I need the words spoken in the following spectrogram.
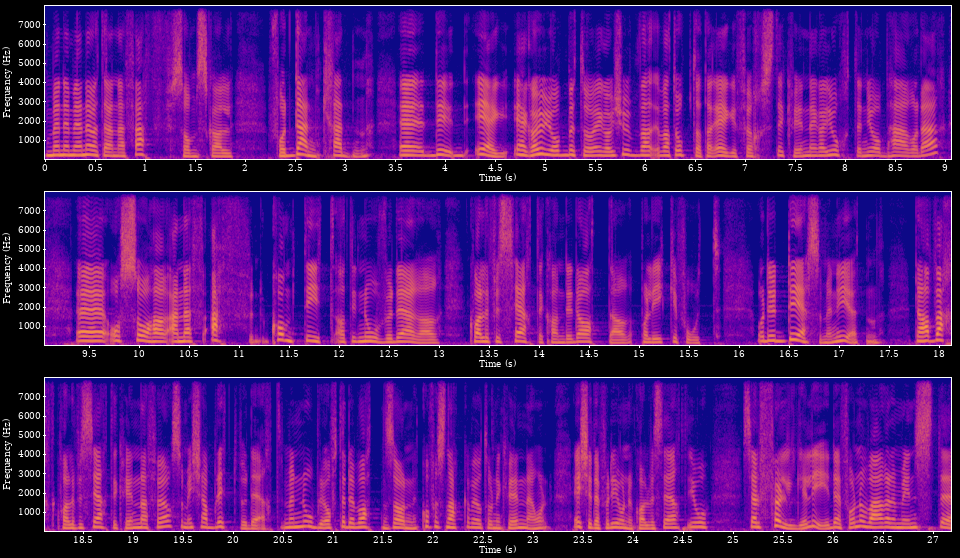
Men jeg mener jo at det er NFF som skal få den kreden. Eh, jeg, jeg, har jo jobbet og jeg har jo ikke vært opptatt av at jeg er første kvinne. Jeg har gjort en jobb her og der. Eh, og så har NFF kommet dit at de nå vurderer kvalifiserte kandidater på like fot. Og det er det som er nyheten. Det har vært kvalifiserte kvinner før som ikke har blitt vurdert. Men nå blir ofte debatten sånn Hvorfor snakker vi om at hun er kvinne? Hun, er ikke det fordi hun er kvalifisert? Jo, selvfølgelig. Det får nå være det minste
